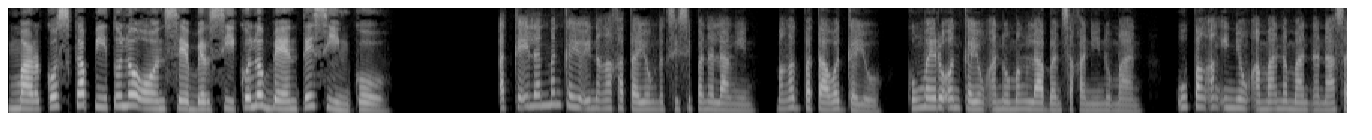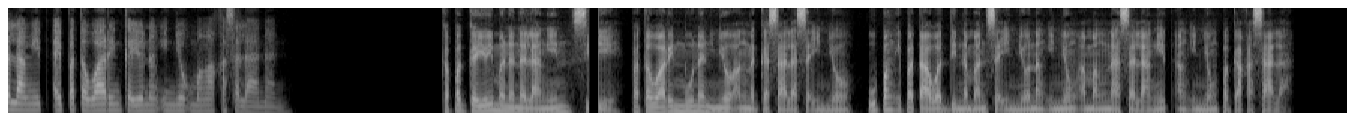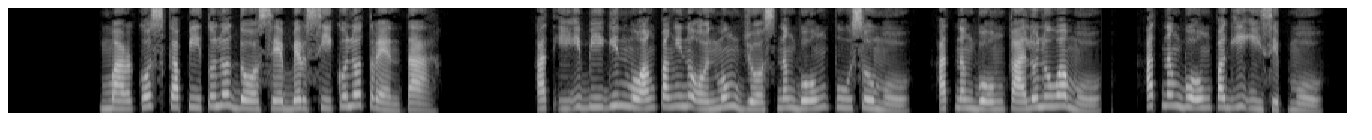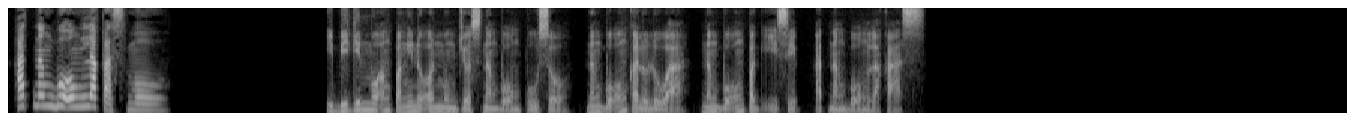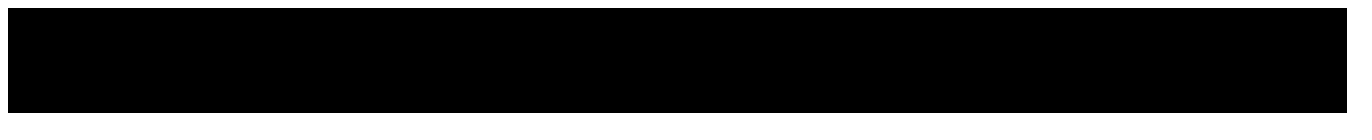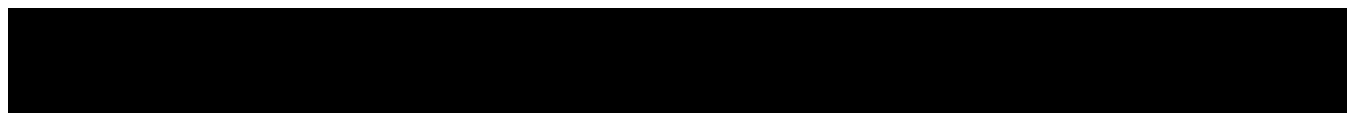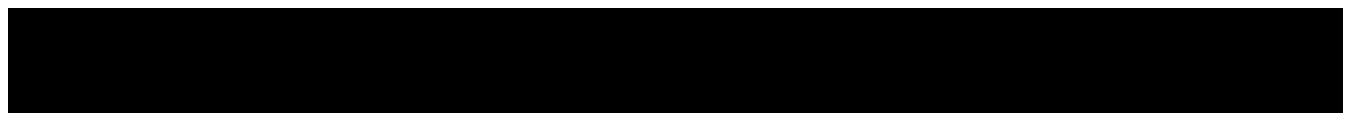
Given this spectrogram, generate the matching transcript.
Marcos Kapitulo 11 Versikulo 25 At kailanman kayo ay nangakatayong nagsisipanalangin, mangagpatawad kayo, kung mayroon kayong anumang laban sa kanino man, upang ang inyong ama naman na nasa langit ay patawarin kayo ng inyong mga kasalanan. Kapag kayo'y mananalangin, si, patawarin muna ninyo ang nagkasala sa inyo, upang ipatawad din naman sa inyo ng inyong amang nasa langit ang inyong pagkakasala. Marcos Kapitulo 12 Versikulo 30 At iibigin mo ang Panginoon mong Diyos ng buong puso mo, at ng buong kaluluwa mo, at ng buong pag-iisip mo, at ng buong lakas mo. Ibigin mo ang Panginoon mong Diyos ng buong puso, ng buong kaluluwa, ng buong pag-isip, at ng buong lakas.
